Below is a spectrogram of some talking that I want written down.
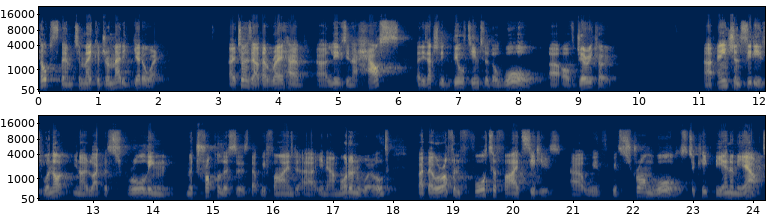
helps them to make a dramatic getaway. It turns out that Rahab uh, lives in a house that is actually built into the wall uh, of Jericho. Uh, ancient cities were not, you know, like the sprawling metropolises that we find uh, in our modern world, but they were often fortified cities uh, with, with strong walls to keep the enemy out.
